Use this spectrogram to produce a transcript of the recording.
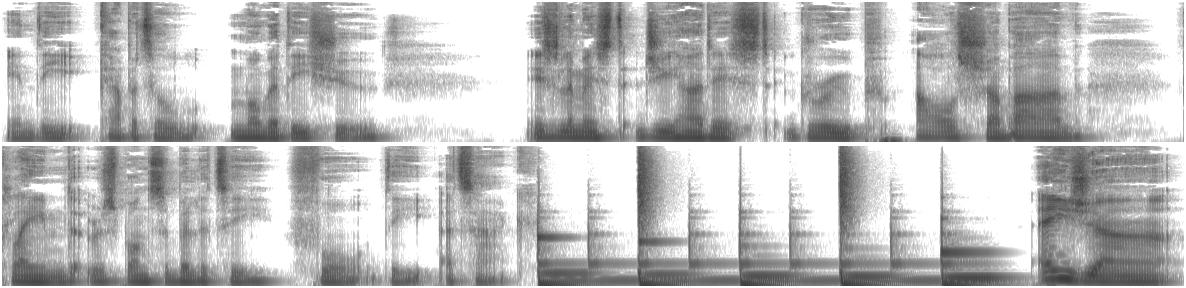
in the capital Mogadishu. Islamist jihadist group Al Shabaab claimed responsibility for the attack. Asia.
